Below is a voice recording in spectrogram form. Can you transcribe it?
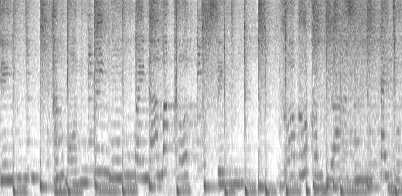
จริง ทั้งบอลวิ่งใบน้ำมาครบทุกสิ่ง รอบรู้คนกีฬาสนุกได้ทุก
